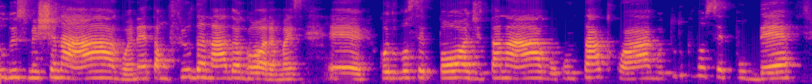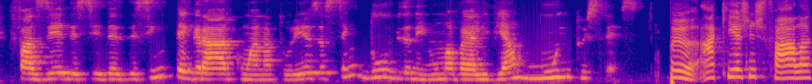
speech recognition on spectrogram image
tudo isso mexer na água, né? Tá um frio danado agora, mas é, quando você pode estar tá na água, contato com a água, tudo que você puder fazer desse, desse integrar com a natureza, sem dúvida nenhuma, vai aliviar muito o estresse. Aqui a gente fala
